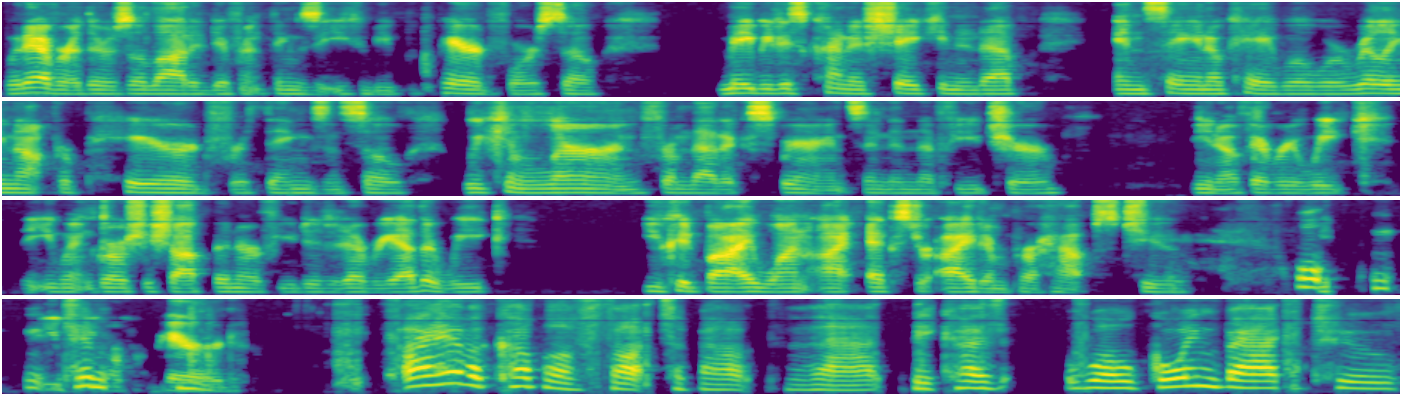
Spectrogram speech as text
whatever. There's a lot of different things that you can be prepared for. So maybe just kind of shaking it up and saying, okay, well, we're really not prepared for things. And so we can learn from that experience. And in the future, you know, if every week that you went grocery shopping or if you did it every other week, you could buy one i- extra item perhaps to Well, be to, more prepared. I have a couple of thoughts about that because, well, going back to,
